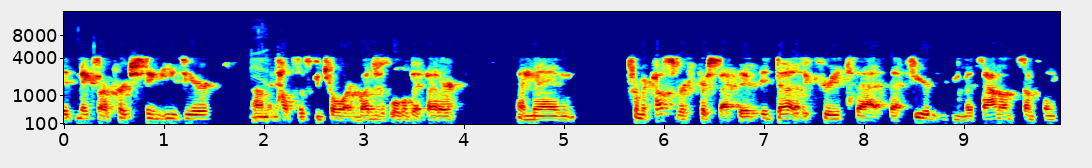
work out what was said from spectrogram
it makes our purchasing easier. Um, it helps us control our budget a little bit better. And then from a customer perspective, it does. It creates that, that fear that you're going to miss out on something.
